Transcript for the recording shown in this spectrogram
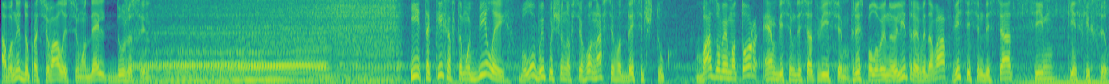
а вони допрацювали цю модель дуже сильно. І таких автомобілей було випущено всього-навсього 10 штук. Базовий мотор М88 3,5 літри видавав 277 кінських сил.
